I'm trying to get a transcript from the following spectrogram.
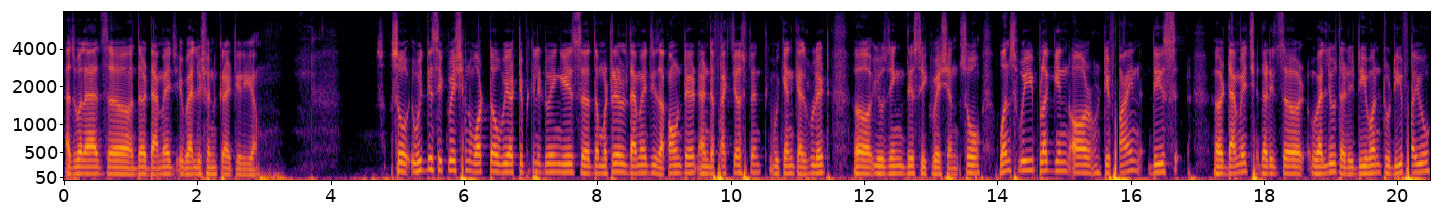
as well as uh, the damage evaluation criteria so with this equation what uh, we are typically doing is uh, the material damage is accounted and the fracture strength we can calculate uh, using this equation. So once we plug in or define this uh, damage that is uh, values that is d1 to d5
